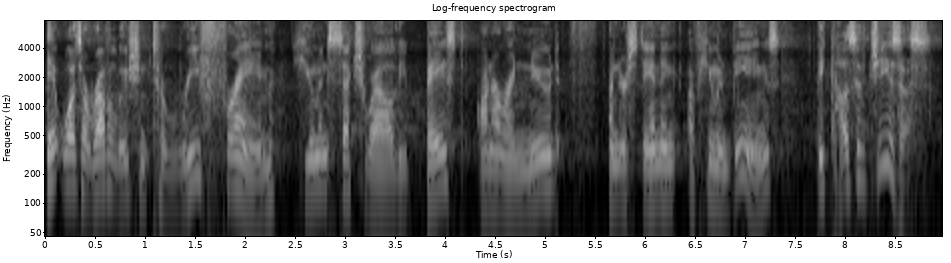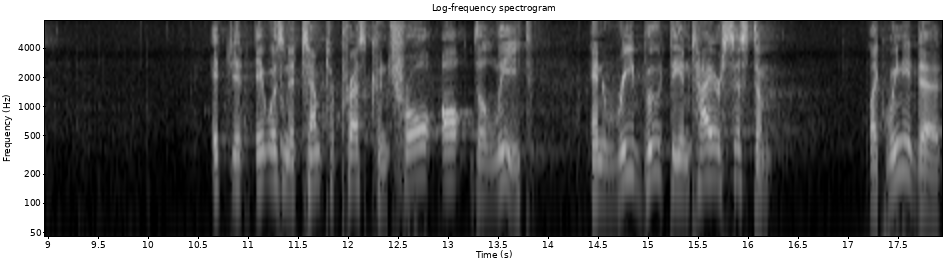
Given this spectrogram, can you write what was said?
It was a revolution to reframe human sexuality based on a renewed understanding of human beings because of Jesus. It, it, it was an attempt to press Control Alt Delete and reboot the entire system. Like we need to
